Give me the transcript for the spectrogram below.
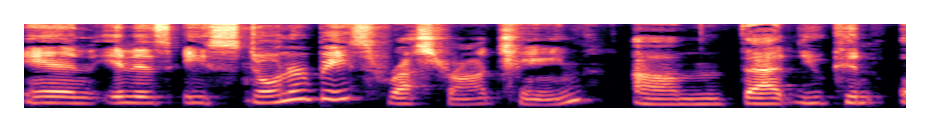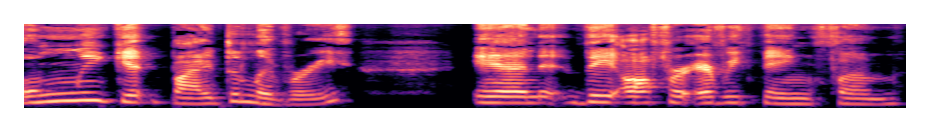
And it is a stoner based restaurant chain um, that you can only get by delivery. And they offer everything from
